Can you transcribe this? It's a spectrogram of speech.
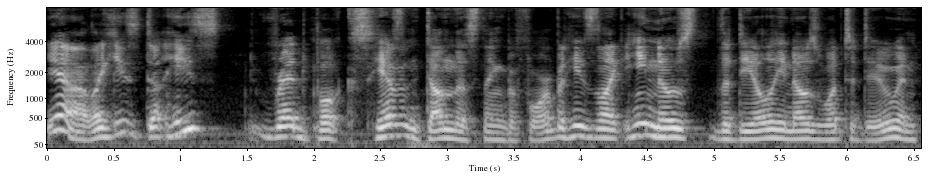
Yeah, like he's done, he's read books. He hasn't done this thing before, but he's like he knows the deal. He knows what to do, and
